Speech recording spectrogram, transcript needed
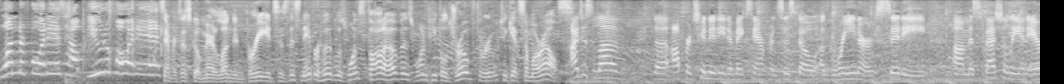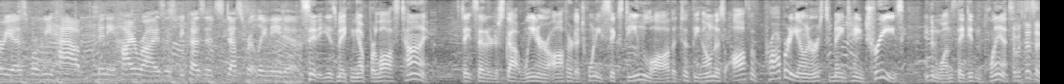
wonderful it is, how beautiful it is. San Francisco Mayor London Breed says this neighborhood was once thought of as one people drove through to get somewhere else. I just love the opportunity to make San Francisco a greener city, um, especially in areas where we have many high rises because it's desperately needed. The city is making up for lost time. State Senator Scott Wiener authored a 2016 law that took the onus off of property owners to maintain trees, even ones they didn't plant. It was just a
